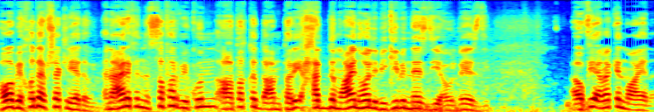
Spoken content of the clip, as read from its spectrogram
هو بياخدها بشكل يدوي. أنا عارف إن السفر بيكون أعتقد عن طريق حد معين هو اللي بيجيب الناس دي أو الناس دي أو في أماكن معينة.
